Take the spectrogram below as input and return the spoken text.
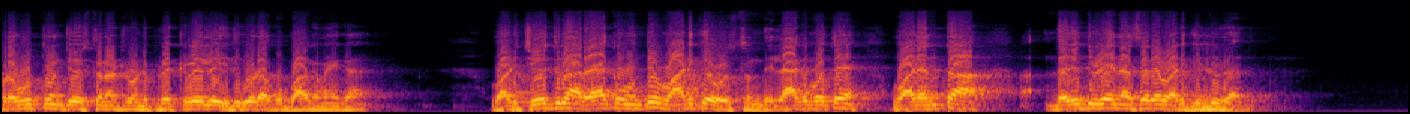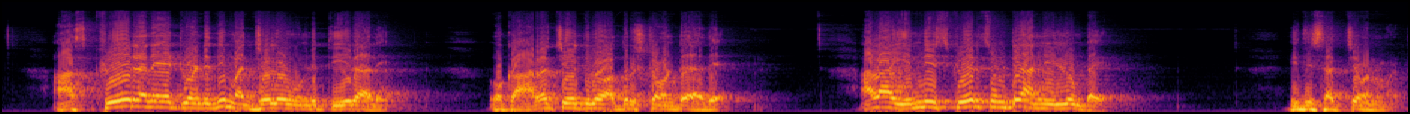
ప్రభుత్వం చేస్తున్నటువంటి ప్రక్రియలో ఇది కూడా ఒక భాగమేగా. వాడి చేతిలో ఆ రేఖ ఉంటే వాడికే వస్తుంది. లేకపోతే వాడెంత దరిద్రుడైనా సరే వాడికి ఇల్లు రాదు. ఆ స్క్వేర్ అనేటువంటిది మధ్యలో ఉండి తీరాలి. ఒక అరచేతిలో అదృష్టం అంటే అదే. అలా ఎన్ని స్క్వేర్స్ ఉంటే అన్ని ఇళ్ళు ఉంటాయి ఇది సత్యం అన్నమాట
